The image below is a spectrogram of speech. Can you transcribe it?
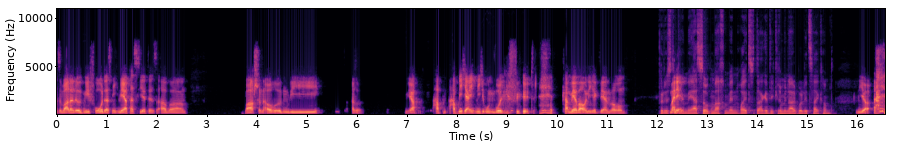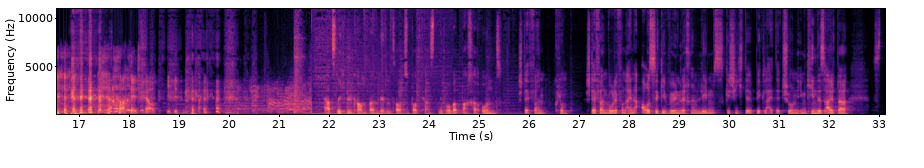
Also war dann irgendwie froh, dass nicht mehr passiert ist, aber war schon auch irgendwie, also ja, hab, hab mich eigentlich nicht unwohl gefühlt. Kann mir aber auch nicht erklären, warum. Würdest Meine, du dir mehr Sorgen machen, wenn heutzutage die Kriminalpolizei kommt? Ja. Herzlich willkommen beim Little Talks Podcast mit Robert Bacher und Stefan Klump. Stefan wurde von einer außergewöhnlichen Lebensgeschichte begleitet. Schon im Kindesalter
